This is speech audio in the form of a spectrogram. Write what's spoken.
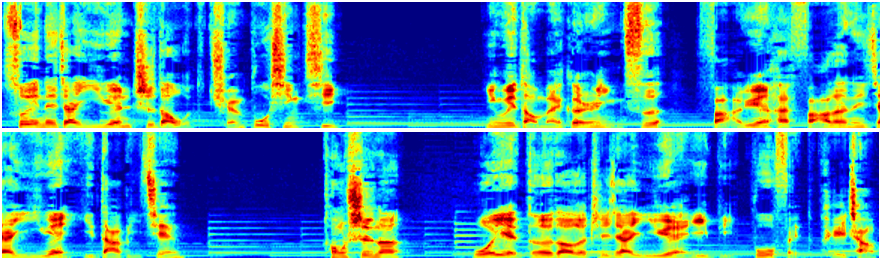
所以那家医院知道我的全部信息。因为倒卖个人隐私，法院还罚了那家医院一大笔钱。同时呢。我也得到了这家医院一笔不菲的赔偿，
